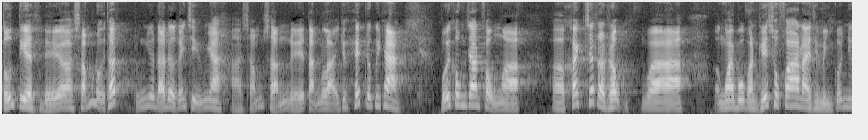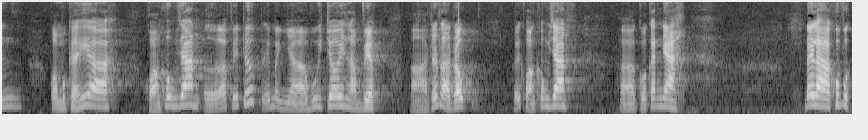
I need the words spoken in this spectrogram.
tốn tiền để sắm nội thất, cũng như đã được anh chị nhà à, sắm sẵn để tặng lại cho hết cho khách hàng. Với không gian phòng khách rất là rộng và ngoài bộ bàn ghế sofa này thì mình có những, còn một cái ờ, khoảng không gian ở phía trước để mình ờ, vui chơi, làm việc à, rất là rộng với khoảng không gian ờ, của căn nhà. Đây là khu vực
